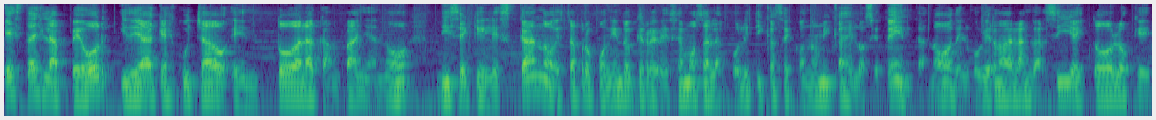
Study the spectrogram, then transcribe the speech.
esta es la peor idea que ha escuchado en toda la campaña, ¿no? Dice que el escano está proponiendo que regresemos a las políticas económicas de los 70, ¿no? Del gobierno de Alan García y todo lo que,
